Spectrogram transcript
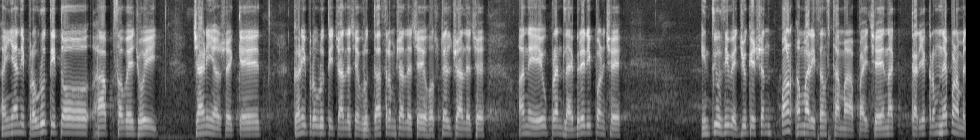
અહીંયાની પ્રવૃત્તિ તો આપ સૌએ જોઈ જાણી હશે કે ઘણી પ્રવૃત્તિ ચાલે છે, વૃદ્ધાશ્રમ ચાલે છે, હોસ્ટેલ ચાલે છે અને એ ઉપરાંત લાઇબ્રેરી પણ છે. ઇન્ક્લુઝિવ એજ્યુકેશન પણ અમારી સંસ્થામાં અપાય છે. એના કાર્યક્રમને પણ અમે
